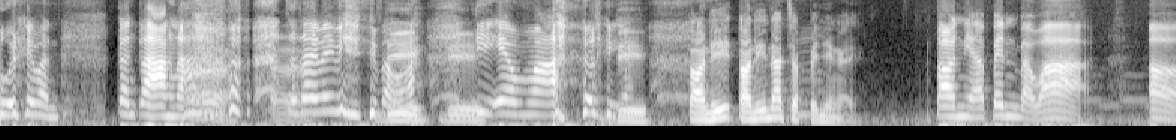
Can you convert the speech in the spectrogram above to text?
พูดให้มันกลางๆนะ จะได้ไม่มีแบบดีว่าดี DM มาอะไรเงี้ยดีตอนนี้ตอนนี้น่าจะเป็นยังไง ตอนเนี้ยเป็นแบบว่าเออ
